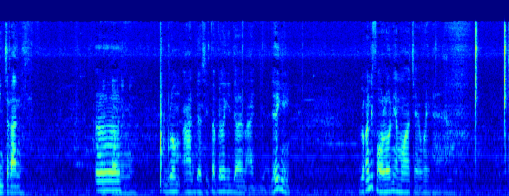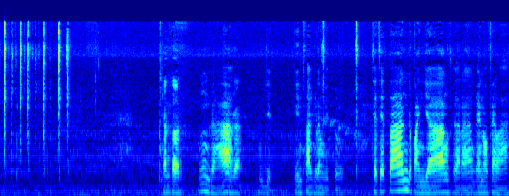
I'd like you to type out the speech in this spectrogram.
inceran di Eh, tahun ini belum ada sih tapi lagi jalan aja. Jadi gini gue kan di follow nih sama cewek. Kantor? Enggak, enggak. Di Instagram gitu. Cecetan udah panjang sekarang kayak novel lah.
